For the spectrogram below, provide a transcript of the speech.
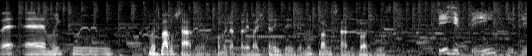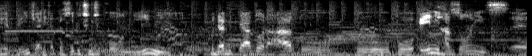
é, é muito. Muito bagunçado, né? como eu já falei mais de três vezes. É muito bagunçado o plot disso. De repente, de repente, Eric, a pessoa que te indicou o anime deve ter adorado por, por N razões. É,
